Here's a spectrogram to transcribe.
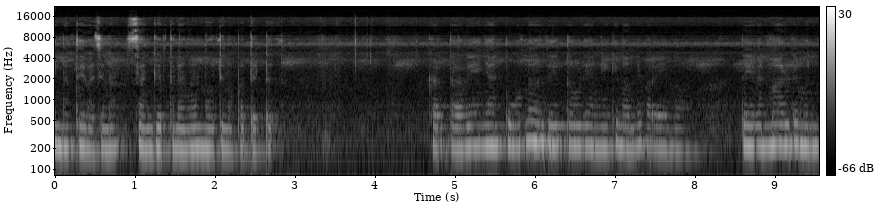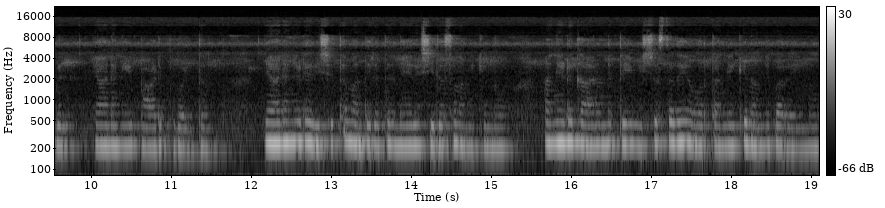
ഇന്നത്തെ വചനം സങ്കീർത്തനങ്ങൾ നൂറ്റി മുപ്പത്തെട്ട് കർത്താവെ ഞാൻ പൂർണ ഹൃദയത്തോടെ അങ്ങേക്ക് നന്ദി പറയുന്നു. ദേവന്മാരുടെ മുൻപിൽ ഞാൻ അങ്ങേ പാടിപ്പുകഴ്ത്തും ഞാൻ അങ്ങയുടെ വിശുദ്ധ മന്ദിരത്തിന് നേരെ ശിരസ് നമിക്കുന്നു. അങ്ങയുടെ കാരുണ്യത്തെയും വിശ്വസ്തതയും ഓർത്ത് അങ്ങേക്ക് നന്ദി പറയുന്നു.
